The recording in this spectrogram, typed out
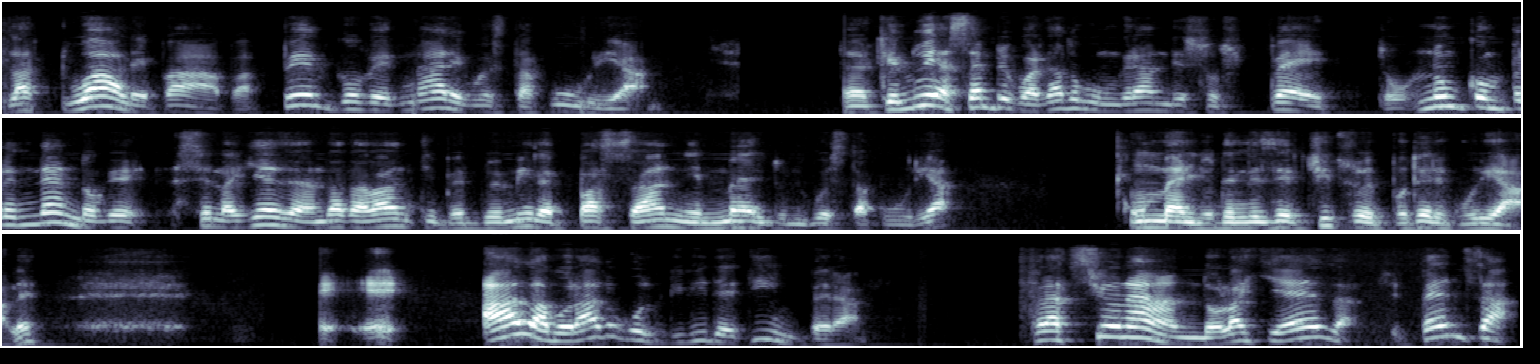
l'attuale Papa, per governare questa curia, eh, che lui ha sempre guardato con grande sospetto, non comprendendo che se la Chiesa è andata avanti per duemila e passa anni è merito di questa curia, o meglio dell'esercizio del potere curiale, e- e ha lavorato col divide et impera, frazionando la Chiesa. Cioè, pensa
